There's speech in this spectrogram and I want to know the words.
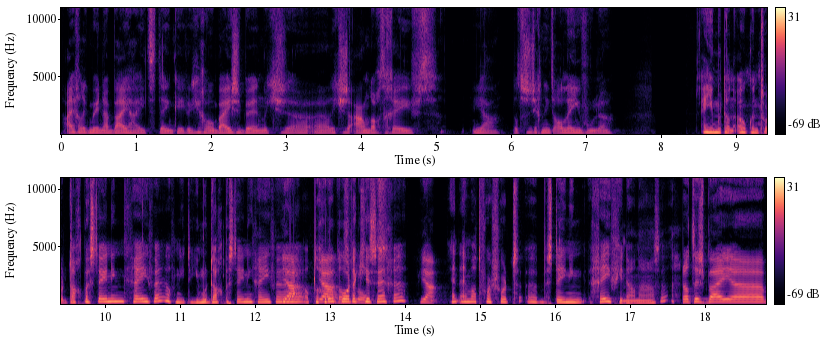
eigenlijk meer nabijheid, denk ik. Dat je gewoon bij ze bent, dat je ze, dat je ze aandacht geeft. Ja, dat ze zich niet alleen voelen. En je moet dan ook een soort dagbesteding geven, of niet? Je moet dagbesteding geven Ja, eh, op de ja, groep, dat hoorde ik je zeggen. Ja, En, en wat voor soort eh, besteding geef je dan aan ze? dat is bij, eh,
